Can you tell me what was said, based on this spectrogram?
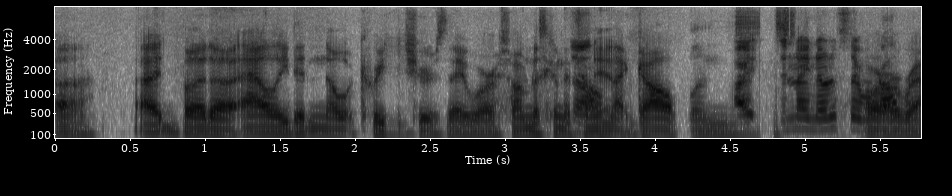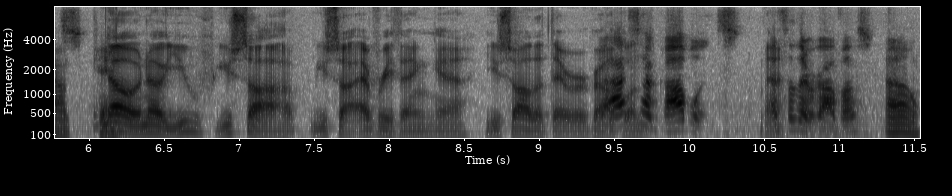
Yeah. Uh, I, but uh, Allie didn't know what creatures they were, so I'm just gonna No. tell him that goblins I didn't I notice there were are goblins? around. Camp. No, no, you you saw you saw everything. Yeah, you saw that they were goblins. I saw goblins. goblins. Yeah. I saw they were goblins. Oh,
